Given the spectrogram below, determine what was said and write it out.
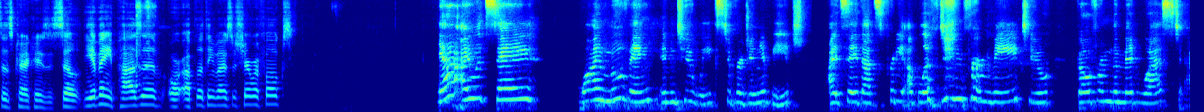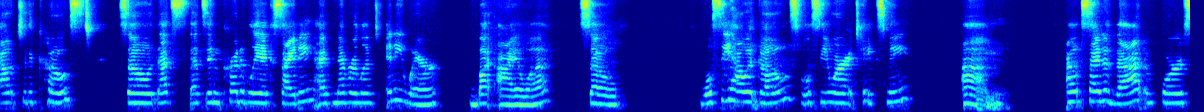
So it's kind of crazy. So, do you have any positive or uplifting advice to share with folks? Yeah, I would say, well, I'm moving in two weeks to Virginia Beach. I'd say that's pretty uplifting for me to go from the Midwest out to the coast. So that's that's incredibly exciting. I've never lived anywhere but Iowa. So we'll see how it goes. We'll see where it takes me. Um, outside of that, of course,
